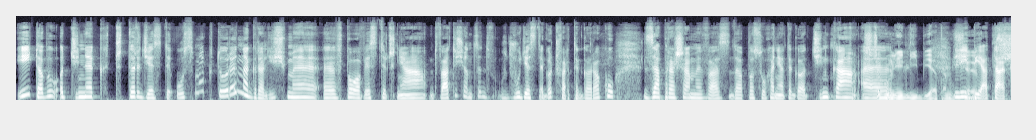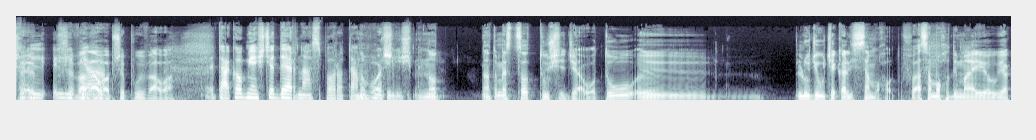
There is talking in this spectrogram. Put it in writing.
i to był odcinek 48, który nagraliśmy e, w połowie stycznia 2024 roku. Zapraszamy Was do posłuchania tego odcinka. tak, szczególnie Libia tam się Libia, tak, prze, Li- Libia. przewalała, przepływała. E, Tak, o mieście Derna sporo tam No właśnie. mówiliśmy. No, natomiast co tu się działo? Tu yy, ludzie uciekali z samochodów, a samochody mają, jak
